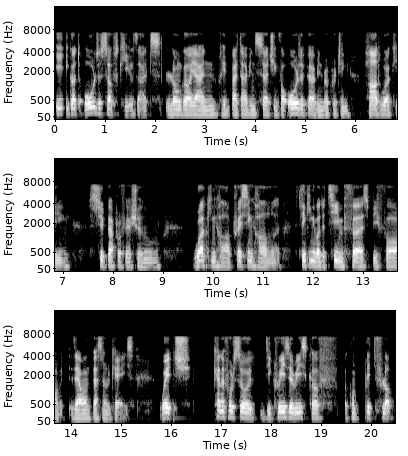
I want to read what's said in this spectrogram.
he got all the soft skills that Longoria and Ribalta have been searching for, all the people have been recruiting, hardworking, super professional, working hard, pressing hard, thinking about the team first before their own personal case, which kind of also decrease the risk of a complete flop.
